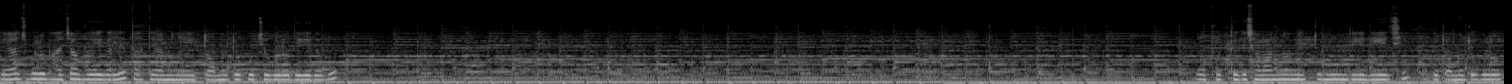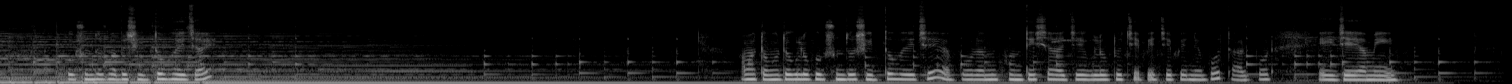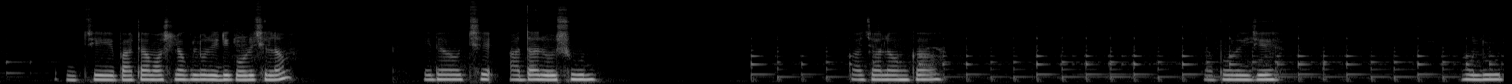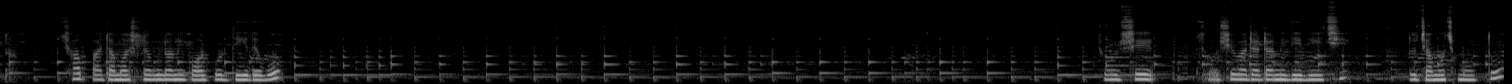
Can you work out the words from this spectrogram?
পেঁয়াজগুলো ভাজা হয়ে গেলে তাতে আমি এই টমেটো কুচিগুলো দিয়ে দেবো। ওপর থেকে সামান্য আমি একটু নুন দিয়ে দিয়েছি, যাতে টমেটোগুলো খুব সুন্দরভাবে সিদ্ধ হয়ে যায়। আমার টমেটোগুলো খুব সুন্দর সিদ্ধ হয়েছে, এরপর আমি খুন্তির সাহায্যে এগুলো একটু চেপে চেপে নেব। তারপর এই যে আমি যে বাটা মশলাগুলো রেডি করেছিলাম, এটা হচ্ছে আদা, রসুন, কাঁচা লঙ্কা, তারপর এই যে হলুদ, সব বাটা মশলাগুলো আমি পরপর দিয়ে দেব। সর্ষে সর্ষে বাটাটা আমি দিয়ে দিয়েছি, দু চামচ মতো।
